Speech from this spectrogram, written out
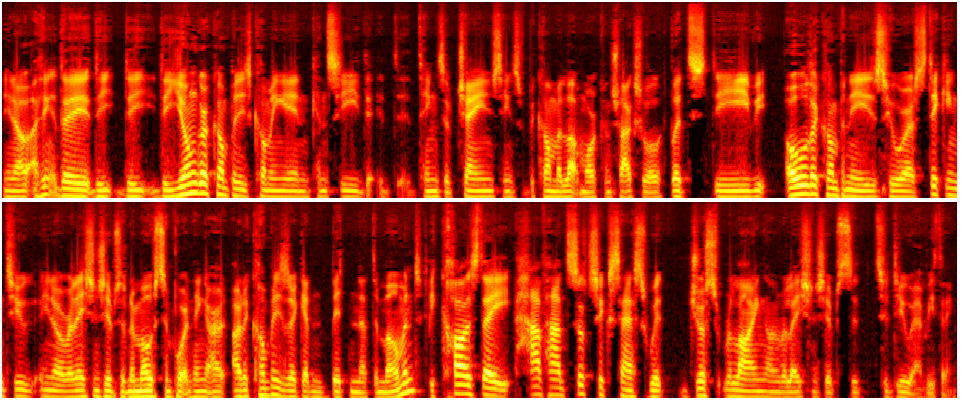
you know, I think the, the, the, the younger companies coming in can see things have changed, things have become a lot more contractual. But the older companies who are sticking to, you know, relationships are the most important thing are, are the companies that are getting bitten at the moment because they have had such success with just relying on relationships to, to do everything.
